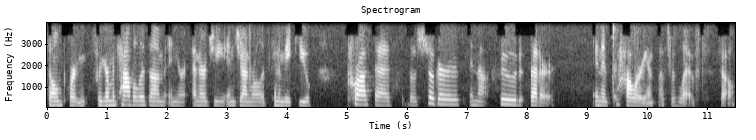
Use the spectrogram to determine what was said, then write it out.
so important for your metabolism and your energy in general. It's going to make you process those sugars in that food better. And it's how our ancestors lived. So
